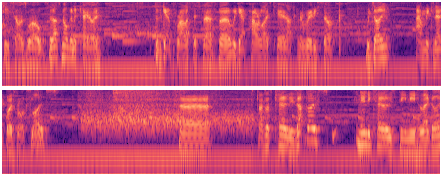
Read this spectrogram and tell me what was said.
Tita as well, so that's not going to KO. Does get paralysis there, uh, we get paralysed here, that's going to really suck. We don't, and we connect both Rock Slides. Uh, so that does KO the Zapdos, it nearly KOs the Nihilego.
